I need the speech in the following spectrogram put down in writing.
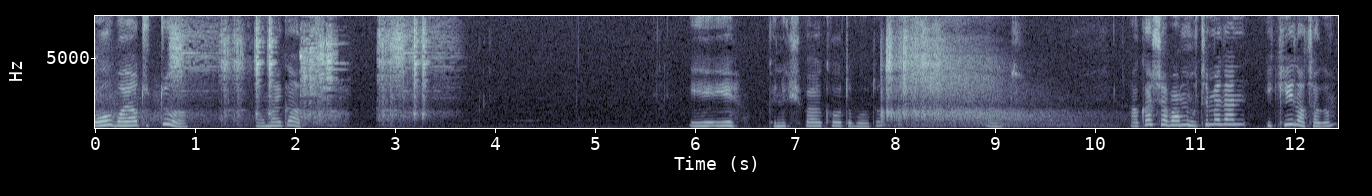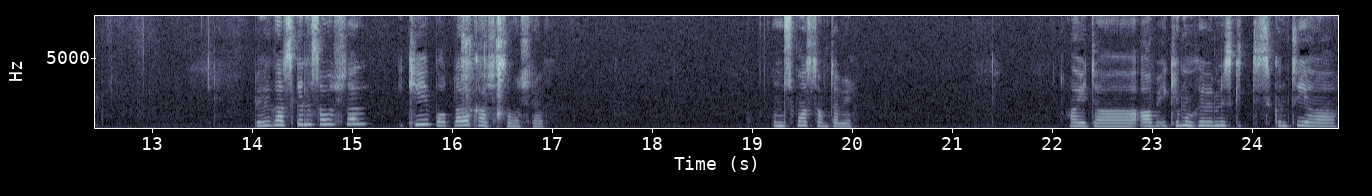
Oo bayağı tuttu. Oh my god. İyi iyi. Königsberg orada burada. Evet. Arkadaşlar ben muhtemelen 2 yıl atarım. Biri rastgele savaşlar, iki botlara karşı savaşlar. Unutmazsam tabi. Hayda abi iki muhrebimiz gitti sıkıntı ya.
